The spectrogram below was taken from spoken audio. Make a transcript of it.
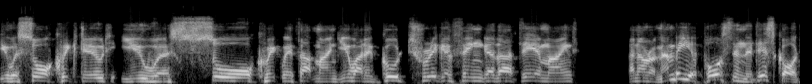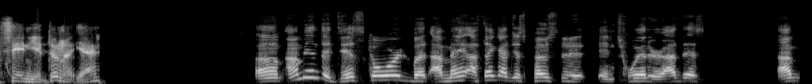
You were so quick, dude. You were so quick with that, mind. You had a good trigger finger that day, mind. And I remember you posting in the Discord saying you'd done it, yeah? Um, I'm in the Discord, but I may I think I just posted it in Twitter. I just I'm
